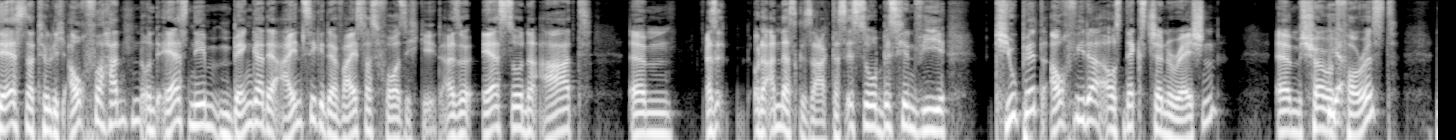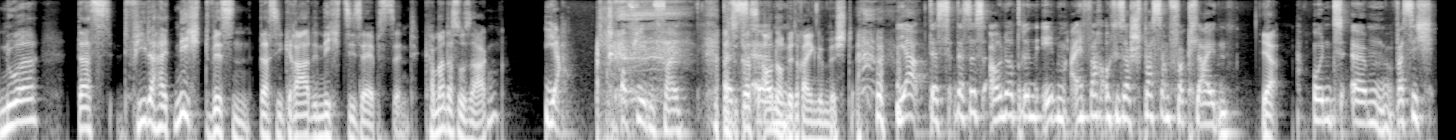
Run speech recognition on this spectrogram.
der ist natürlich auch vorhanden und er ist neben Benga der Einzige, der weiß, was vor sich geht. Also er ist so eine Art, ähm, also, oder anders gesagt, das ist so ein bisschen wie Cupid, auch wieder aus Next Generation, ähm, Sherwood ja. Forest, nur dass viele halt nicht wissen, dass sie gerade nicht sie selbst sind. Kann man das so sagen? Ja, auf jeden Fall. Also das, das auch ähm, noch mit reingemischt. Ja, das, das ist auch noch drin, eben einfach auch dieser Spaß am Verkleiden. Ja. Und ähm, was ich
